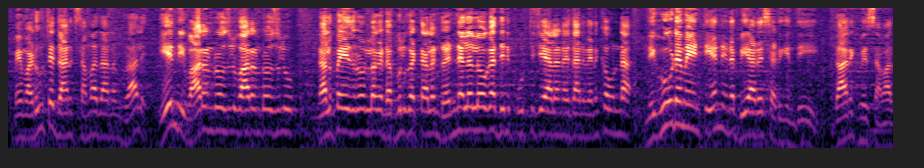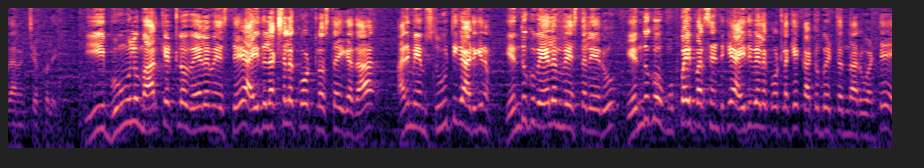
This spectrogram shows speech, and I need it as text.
మేము అడిగితే దానికి సమాధానం రాలే. ఏంది వారం రోజులు వారం రోజులు నలభై ఐదు రోజుల్లోగా డబ్బులు కట్టాలని రెండు నెలల్లోగా దీన్ని పూర్తి చేయాలనే దాని వెనుక ఉన్న నిగూఢం ఏంటి అని నిన్న బీఆర్ఎస్ అడిగింది. దానికి మీరు సమాధానం చెప్పలేదు. ఈ భూములు మార్కెట్లో వేలం వేస్తే ఐదు లక్షల కోట్లు వస్తాయి కదా అని మేము సూటిగా అడిగినాం. ఎందుకు వేలం వేస్తలేరు? ఎందుకు ముప్పై పర్సెంట్కే ఐదు వేల కోట్లకే కట్టుబెడుతున్నారు అంటే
